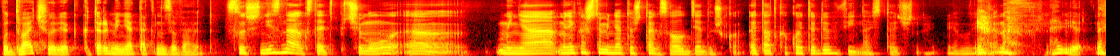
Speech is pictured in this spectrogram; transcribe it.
Вот два человека, которые меня так называют. Слушай, не знаю, кстати, почему. Э, меня, мне кажется, меня тоже так звал дедушка. Это от какой-то любви, Настя, точно. Я уверена. Наверное.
